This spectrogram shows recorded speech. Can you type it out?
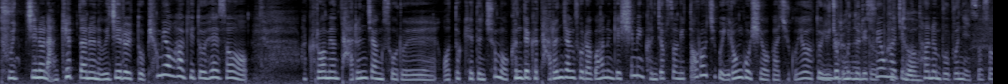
두지는 않겠다는 의지를 또 표명하기도 해서 아, 그러면 다른 장소를 어떻게든 추모. 근데 그 다른 장소라고 하는 게 시민 근접성이 떨어지고 이런 곳이어가지고 또 음, 유족분들이 음, 수용하지 그렇죠. 못하는 부분이 있어서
